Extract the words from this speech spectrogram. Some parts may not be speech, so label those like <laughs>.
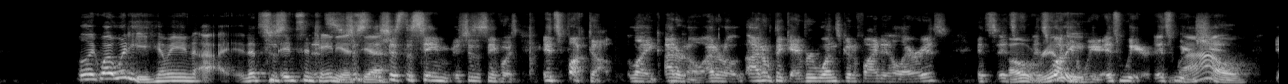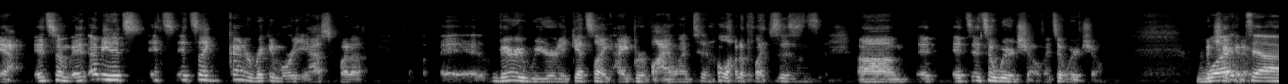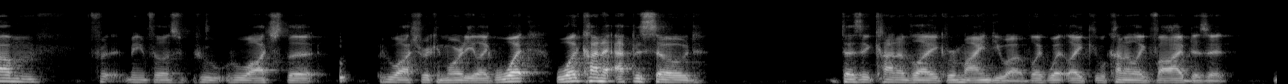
But like, why would he? I mean, I, that's just instantaneous. It's just, yeah. it's just the same. It's just the same voice. It's fucked up. Like I don't know. I don't know. I don't think everyone's gonna find it hilarious. It's it's Oh, it's really? fucking weird. It's weird. It's weird. shit. Yeah. It's some. It, I mean, it's it's it's like kind of Rick and Morty esque, but uh, eh, very weird. It gets like hyper violent in a lot of places. Um, it it's it's a weird show. It's a weird show. But What um, for, I mean, for those who who watch the who watch Rick and Morty, like what what kind of episode does it kind of like remind you of? Like what like what kind of like vibe does it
